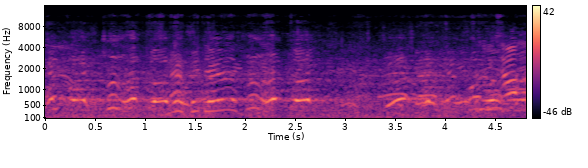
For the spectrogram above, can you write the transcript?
Head five, true head five. Snap it down. True head five.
